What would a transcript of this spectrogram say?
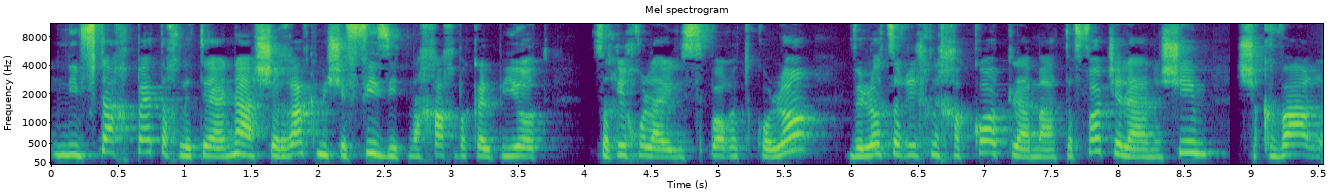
נפתח פתח לטענה שרק מי שפיזית נכח בקלפיות צריך אולי לספור את קולו ולא צריך לחכות למעטפות של האנשים שכבר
